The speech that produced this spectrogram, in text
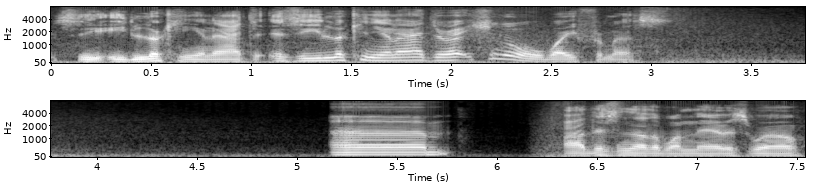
Is he, he looking in our? Is he looking in our direction or away from us? Um, Ah, there's another one there as well.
